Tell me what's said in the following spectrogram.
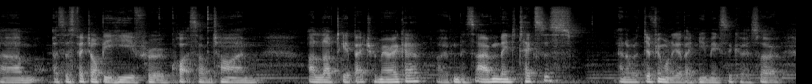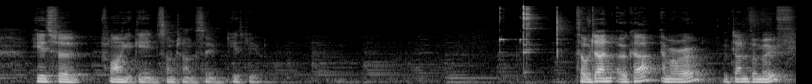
um, I suspect I'll be here for quite some time. I'd love to get back to America. I haven't been, I haven't been to Texas, and I would definitely want to go back to New Mexico. So here's to flying again sometime soon. Here's to you. So we've done Okar, Amaro, we've done Vermouth,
